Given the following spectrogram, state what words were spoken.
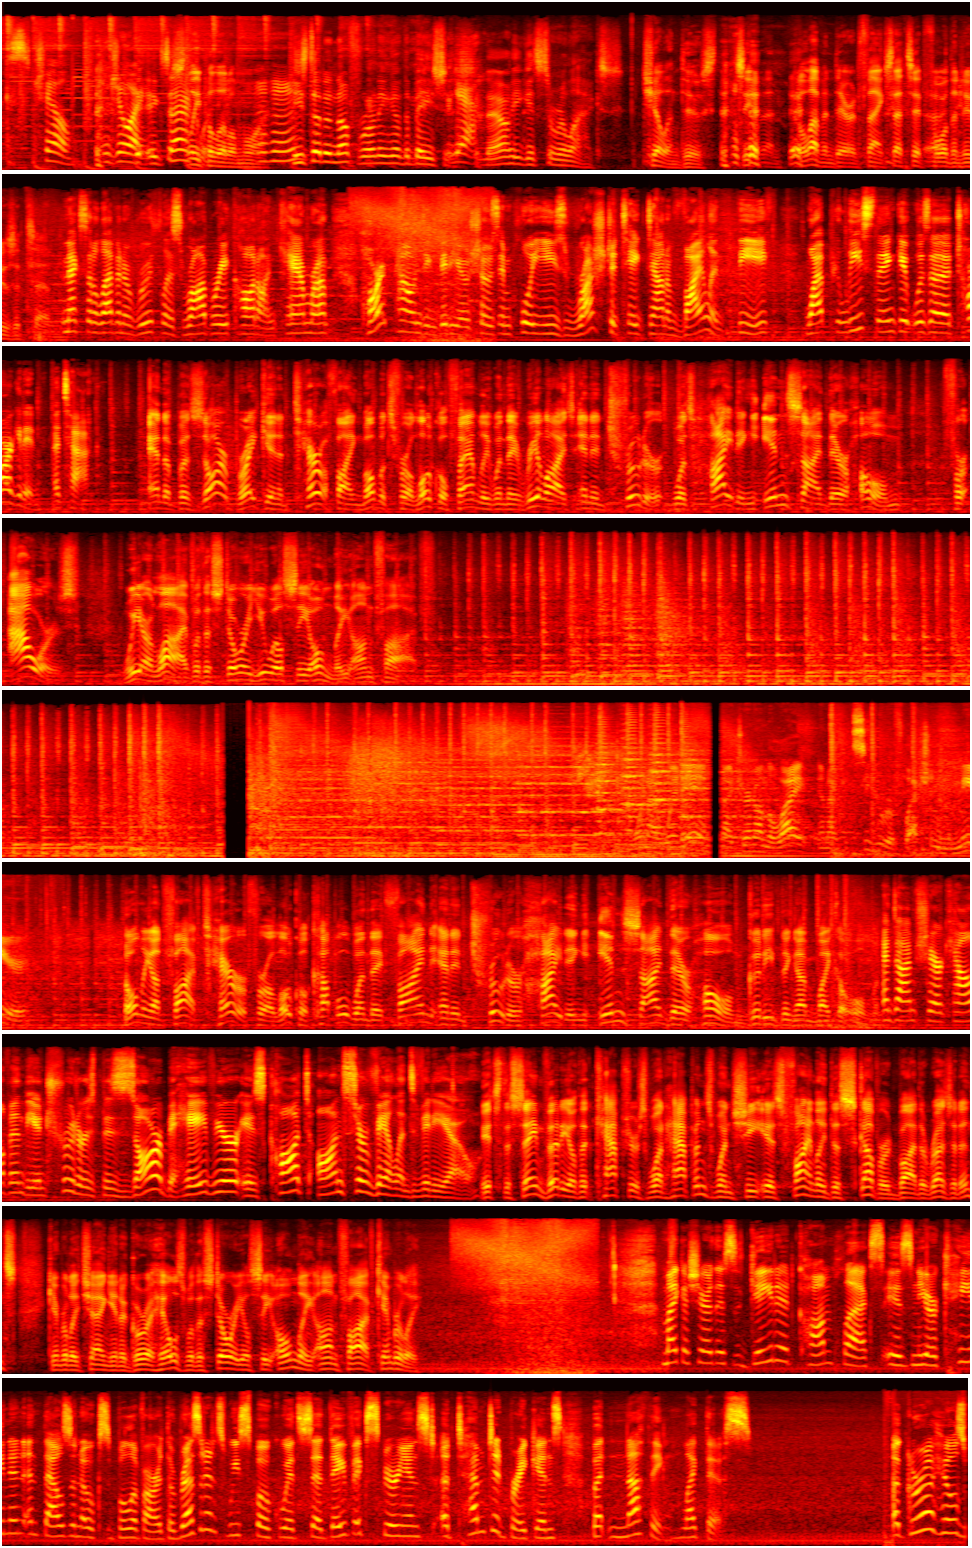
relax, chill, enjoy. exactly. Sleep a little more. Mm-hmm. He's done enough running of the bases. Yeah. Now he gets to relax. Chill induced. See you then. At 11, Darren. Thanks. That's it for the news at 10. Next at 11, a ruthless robbery caught on camera. Heart pounding video shows employees rush to take down a violent thief while police think it was a targeted attack. And a bizarre break in and terrifying moments for a local family when they realize an intruder was hiding inside their home for hours. We are live with a story you will see only on 5. When I went in, I turned on the light and I could see her reflection in the mirror. Only on 5, terror for a local couple when they find an intruder hiding inside their home. Good evening, I'm Micah Ohlman. And I'm Cher Calvin. The intruder's bizarre behavior is caught on surveillance video. It's the same video that captures what happens when she is finally discovered by the residents. Kimberly Chang in Agoura Hills with a story you'll see only on 5. Kimberly. Micah, Cher this gated complex is near Kanan and Thousand Oaks Boulevard. The residents we spoke with said they've experienced attempted break ins, but nothing like this. Agoura Hills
